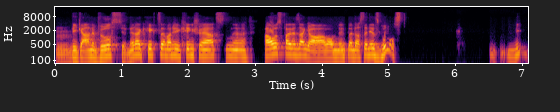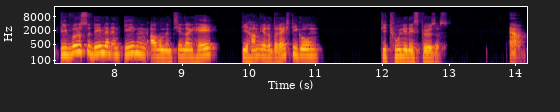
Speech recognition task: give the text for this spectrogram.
Mhm. Vegane Würstchen. Ne? Da kriegst du manche kriegen schon Herzen, äh, Haarausfall und sagen, ja, warum nennt man das denn jetzt Wurst? Wie, wie würdest du dem denn entgegen argumentieren, sagen, hey, die haben ihre Berechtigung, die tun dir nichts Böses? Ja,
